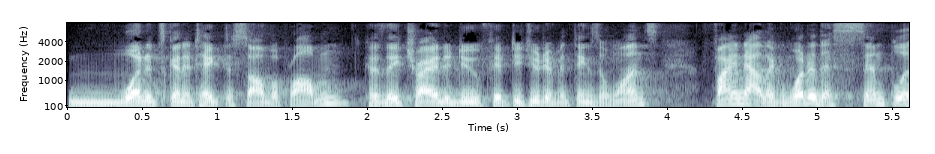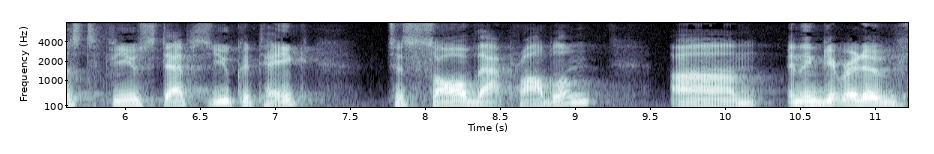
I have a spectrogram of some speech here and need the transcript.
what it's going to take to solve a problem because they try to do 52 different things at once. Find out like what are the simplest few steps you could take to solve that problem, um, and then get rid of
